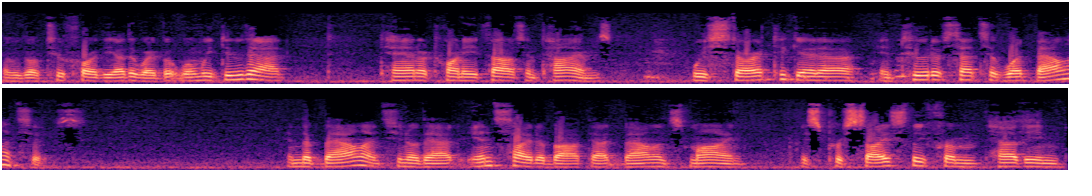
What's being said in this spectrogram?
and we go too far the other way. But when we do that 10 or 20,000 times, we start to get a intuitive sense of what balance is. And the balance, you know, that insight about that balanced mind is precisely from having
